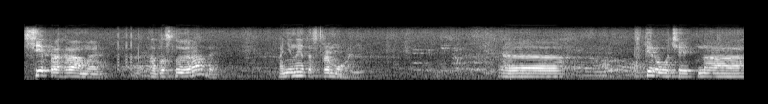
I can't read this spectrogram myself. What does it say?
Все программы э, областной рады, они на это спрямованы. Э, В первую очередь на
